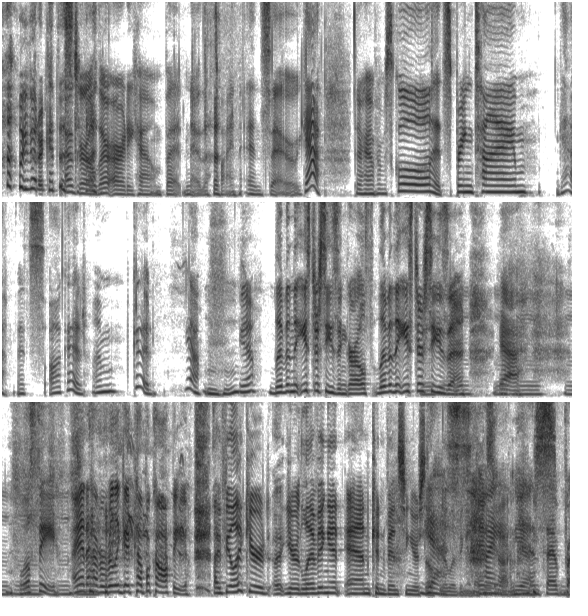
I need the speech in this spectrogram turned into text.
we better get this. Oh, girl, they're already home, but no, that's fine. and so, yeah, they're home from school. It's springtime. Yeah, it's all good. I'm good. Yeah. Mm-hmm. Yeah. Living the Easter season, girls. Live in the Easter mm-hmm. season. Yeah. Mm-hmm. Mm-hmm. We'll see. I had to have a really good cup of coffee. I feel like you're uh, you're living it and convincing yourself yes, you're living it. I am. Yes. And so,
